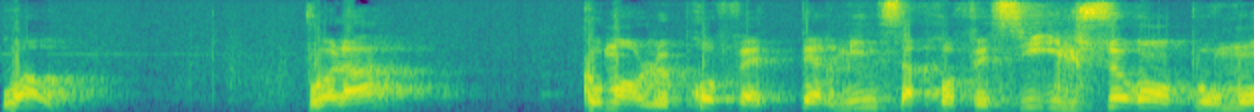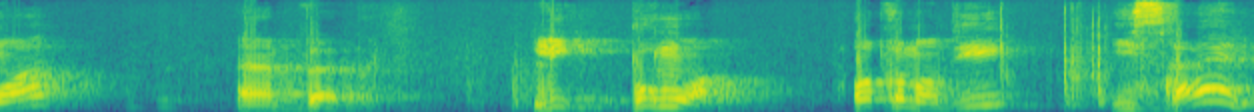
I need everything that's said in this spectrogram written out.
Waouh! Voilà comment le prophète termine sa prophétie. Ils seront pour moi un peuple. Li, pour moi. Autrement dit, Israël,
